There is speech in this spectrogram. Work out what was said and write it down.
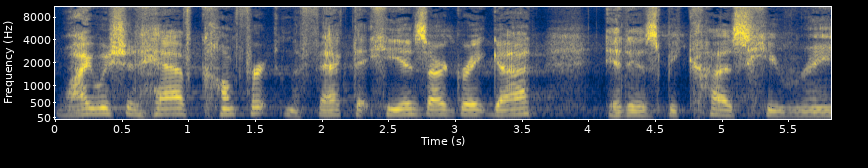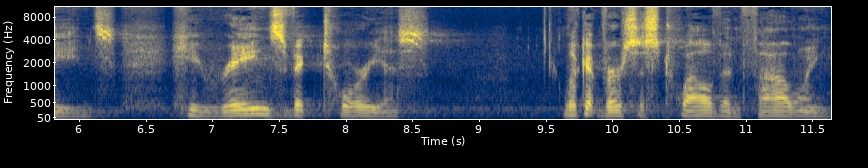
Why we should have comfort in the fact that He is our great God? It is because He reigns. He reigns victorious. Look at verses 12 and following.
